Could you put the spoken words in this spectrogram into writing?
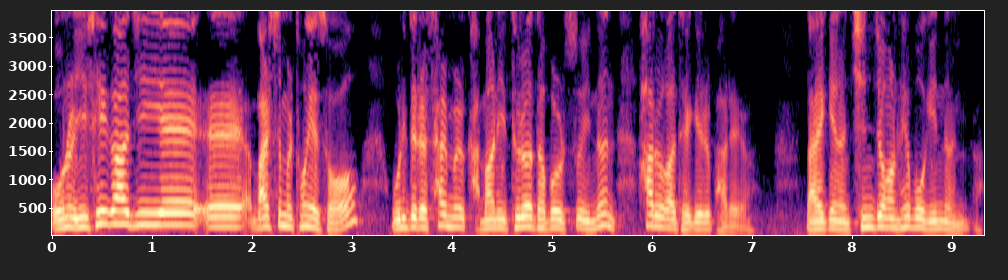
오늘 이 세 가지의 말씀을 통해서 우리들의 삶을 가만히 들여다볼 수 있는 하루가 되기를 바래요. 나에게는 진정한 회복이 있는가?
